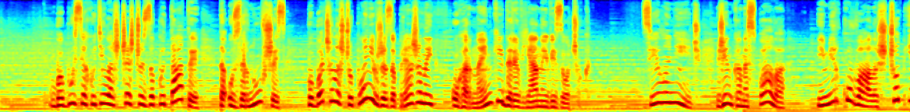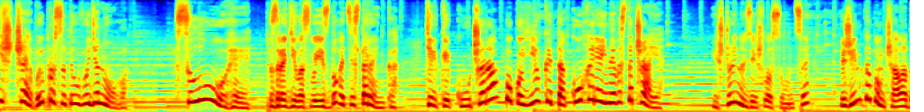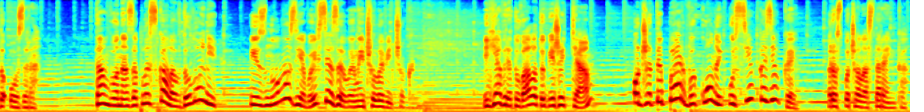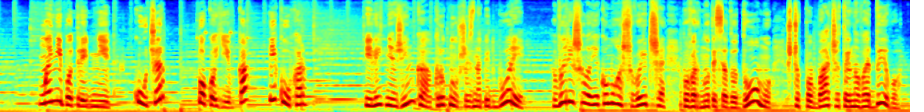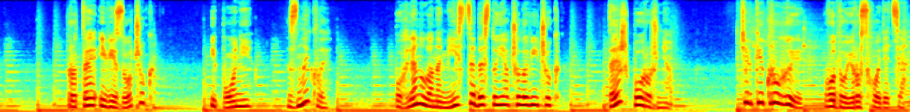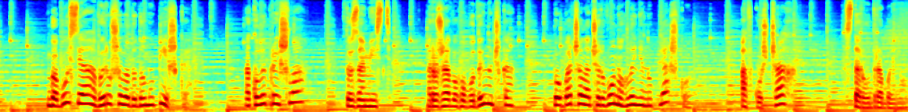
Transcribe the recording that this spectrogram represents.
Бабуся хотіла ще щось запитати, та, озирнувшись, побачила, що поні вже запряжений у гарненький дерев'яний візочок. Цілу ніч жінка не спала і міркувала, що б іще випросити у водяного. Слуги, зраділа своїй здогадці старенька. Тільки кучера, покоївки та кухаря й не вистачає. І щойно зійшло сонце, жінка помчала до озера. Там вона заплескала в долоні, і знову з'явився зелений чоловічок. Я врятувала тобі життя. Отже, тепер виконуй усі вказівки, розпочала старенька. Мені потрібні кучер, покоївка і кухар. І літня жінка, крутнувшись на підборі, вирішила якомога швидше повернутися додому, щоб побачити нове диво. Проте і візочок, і поні зникли. Поглянула на місце, де стояв чоловічок, теж порожньо. Тільки круги водою розходяться. Бабуся вирушила додому пішки. А коли прийшла, то замість рожевого будиночка побачила червону глиняну пляшку, а в кущах стару драбину.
